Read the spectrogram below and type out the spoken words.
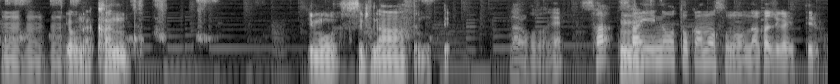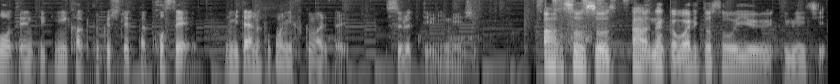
うんうんうん。ような感じもするなって思って。なるほどね。さ、うん才能とかもその中地が言ってる後天的に獲得してった個性みたいなところに含まれたりするっていうイメージ。あ、そうそう。あ、なんか割とそういうイメージ。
